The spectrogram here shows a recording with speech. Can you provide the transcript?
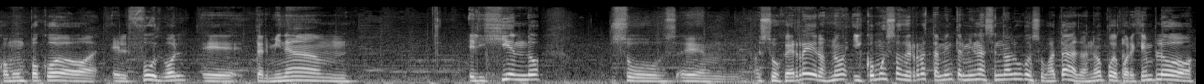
como un poco el fútbol eh, termina mm, eligiendo sus, em, sus guerreros, ¿no? Y cómo esos guerreros también terminan haciendo algo con sus batallas, ¿no? Porque, por ejemplo,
